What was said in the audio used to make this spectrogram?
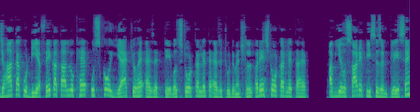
جہاں تک وہ ڈی ایف اے کا تعلق ہے، اس کو یک جو ہے ایز اے ٹیبل اسٹور کر لیتا ہے، as a two dimensional array store کر لیتا ہے۔ اب یہ وہ سارے پیسز ان پلیس ہیں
